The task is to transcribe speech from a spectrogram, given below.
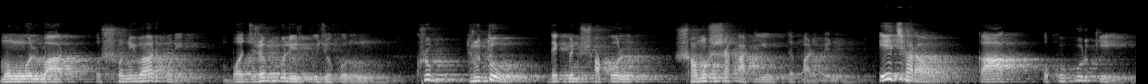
মঙ্গলবার ও শনিবার করে বজরঙ্গলির পুজো করুন। খুব দ্রুত দেখবেন সকল সমস্যা কাটিয়ে উঠতে পারবেন। এছাড়াও কাক ও কুকুরকে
